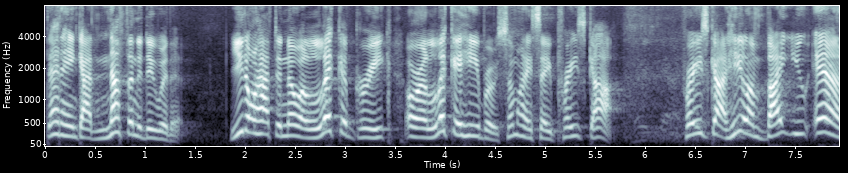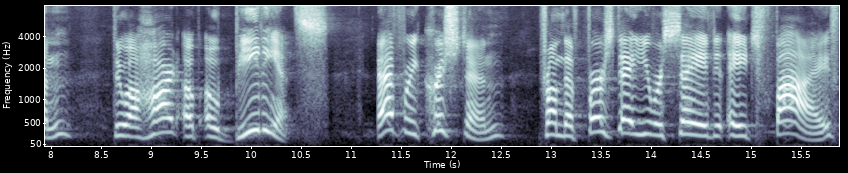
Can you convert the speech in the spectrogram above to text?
That ain't got nothing to do with it. You don't have to know a lick of Greek or a lick of Hebrew. Somebody say, Praise God. Praise God. He'll invite you in through a heart of obedience. Every Christian from the first day you were saved at age five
